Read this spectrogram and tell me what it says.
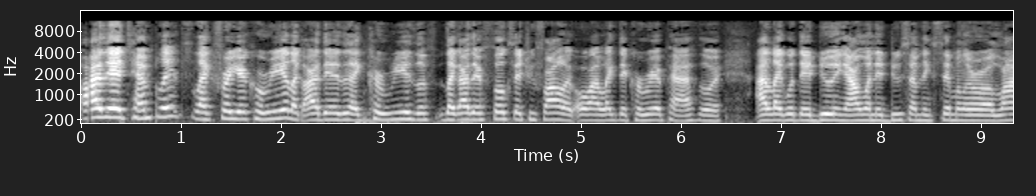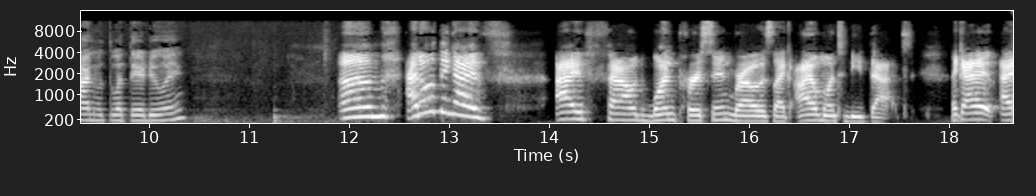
are there templates like for your career? Like, are there like careers of like are there folks that you follow? Like, oh, I like their career path, or I like what they're doing. I want to do something similar or align with what they're doing. Um, I don't think I've I've found one person where I was like, I want to be that. Like I I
